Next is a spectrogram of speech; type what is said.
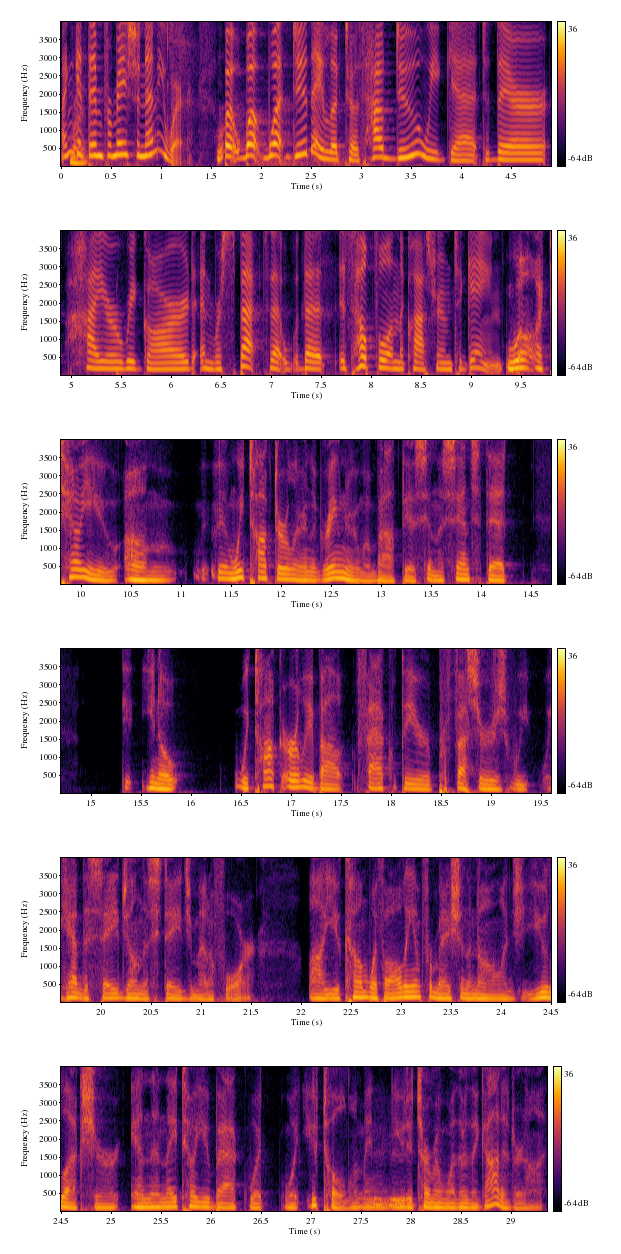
I can Right. get the information anywhere. But what what do they look to us? How do we get their higher regard and respect that that is helpful in the classroom to gain? Well, I tell you, um, and we talked earlier in the green room about this in the sense that, you know, we talk early about faculty or professors. We, we had the sage on the stage metaphor. Uh, you come with all the information, the knowledge, you lecture, and then they tell you back what, what you told them, and you determine whether they got it or not.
